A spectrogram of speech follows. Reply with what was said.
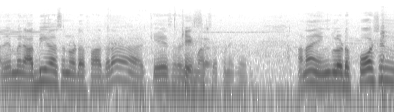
அதே மாதிரி அபிஹாசனோட ஃபாதராக கே எஸ் ரவிக்குமார் சார். பண்ணியிருக்காரு. ஆனால் எங்களோட போர்ஷன்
